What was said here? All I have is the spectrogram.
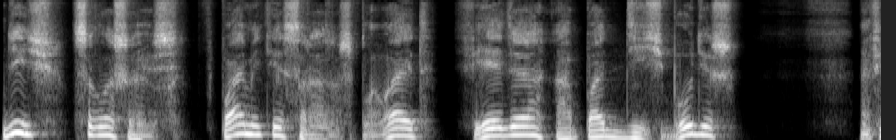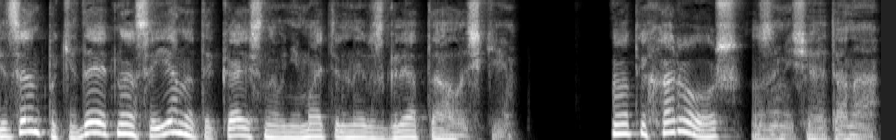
«Дичь, соглашаюсь. В памяти сразу всплывает. Федя, а под дичь будешь?» Официант покидает нас, и я натыкаюсь на внимательный взгляд Алочки. «Ну ты хорош», — замечает она.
